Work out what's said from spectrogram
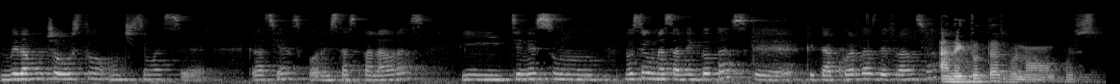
me da mucho gusto, muchísimas eh, gracias por estas palabras. ¿Y tienes, un, no sé, unas anécdotas que, que te acuerdas de Francia? Anécdotas, bueno, pues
